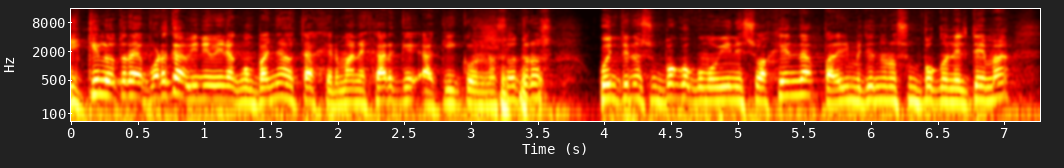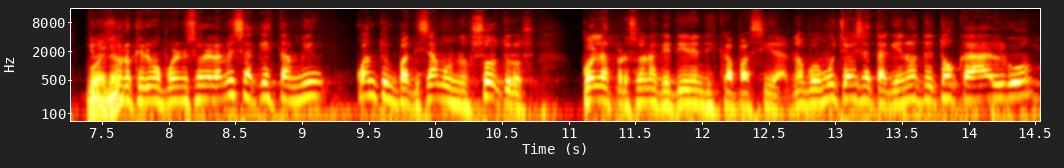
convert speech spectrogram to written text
¿Y qué lo trae por acá? Viene bien acompañado, está Germán Ejarque aquí con nosotros. Cuéntenos un poco cómo viene su agenda para ir metiéndonos un poco en el tema que Bueno. nosotros queremos poner sobre la mesa, que es también cuánto empatizamos nosotros con las personas que tienen discapacidad, ¿no? Porque muchas veces hasta que no te toca algo,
